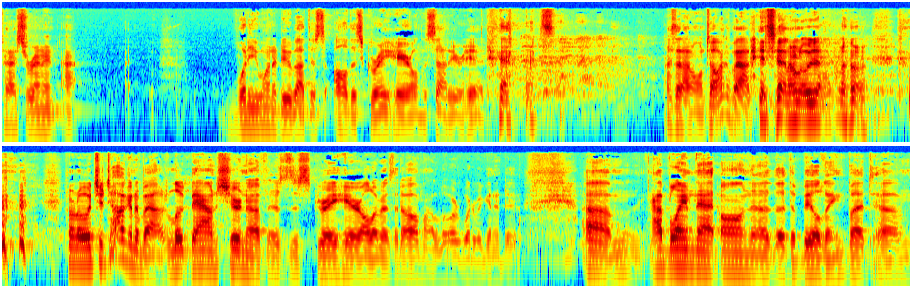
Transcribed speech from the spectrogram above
Pastor Rannon, I, what do you want to do about this all this gray hair on the side of your head? I said, I don't want to talk about it. I don't know. I don't know, I don't know what you're talking about. Look down. Sure enough, there's this gray hair all over. I said, Oh my Lord, what are we going to do? Um, I blame that on uh, the, the, building, but um,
